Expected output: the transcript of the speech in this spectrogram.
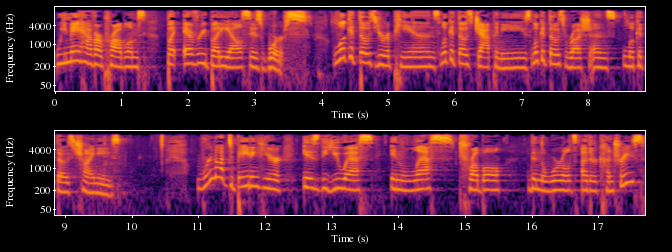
we may have our problems, but everybody else is worse. Look at those Europeans, look at those Japanese, look at those Russians, look at those Chinese. We're not debating here is the US in less trouble than the world's other countries?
